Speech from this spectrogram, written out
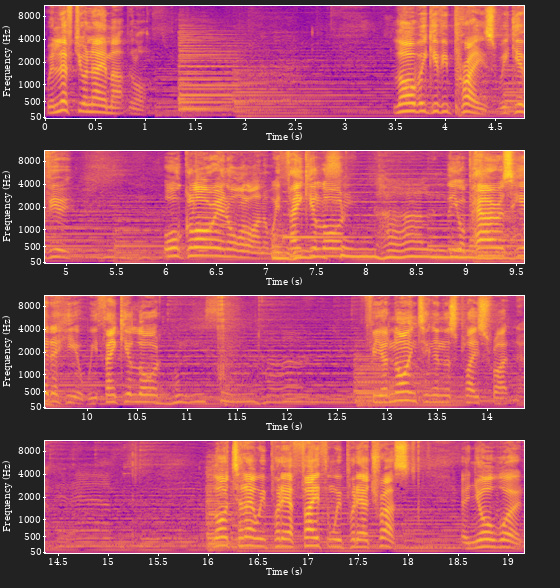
We lift your name up, Lord. Lord, we give you praise. We give you all glory and all honor. We thank you, Lord, that your power is here to heal. We thank you, Lord, for your anointing in this place right now. Lord, today we put our faith and we put our trust in your word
